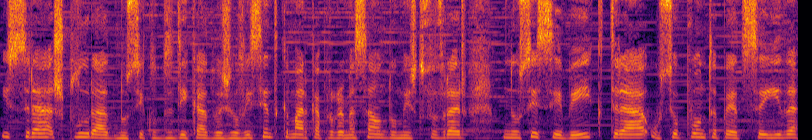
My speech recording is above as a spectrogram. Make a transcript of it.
Isso será explorado no ciclo dedicado a Gil Vicente, que marca a programação do mês de fevereiro no CCB e que terá o seu pontapé de saída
